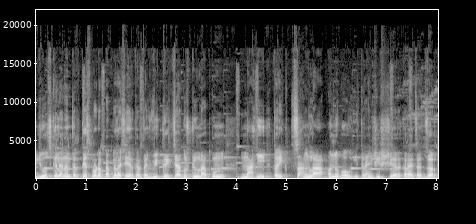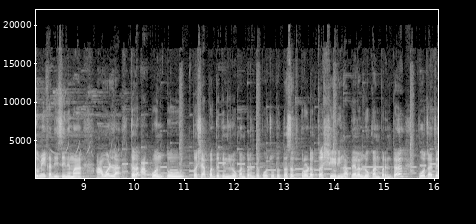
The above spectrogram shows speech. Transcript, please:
यूज केल्यानंतर तेच प्रोडक्ट आपल्याला शेअर करायचं आहे विक्रीच्या दृष्टीकोनातून नाही तर एक चांगला अनुभव इतरांशी शेअर करायचा. जर तुम्ही एखादी सिनेमा आवडला तर आपण तो कशा पद्धतीने लोकांपर्यंत पोहोचवतो? तसंच प्रोडक्टचं शेअरिंग आपल्याला लोकांपर्यंत पोहोचायचं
